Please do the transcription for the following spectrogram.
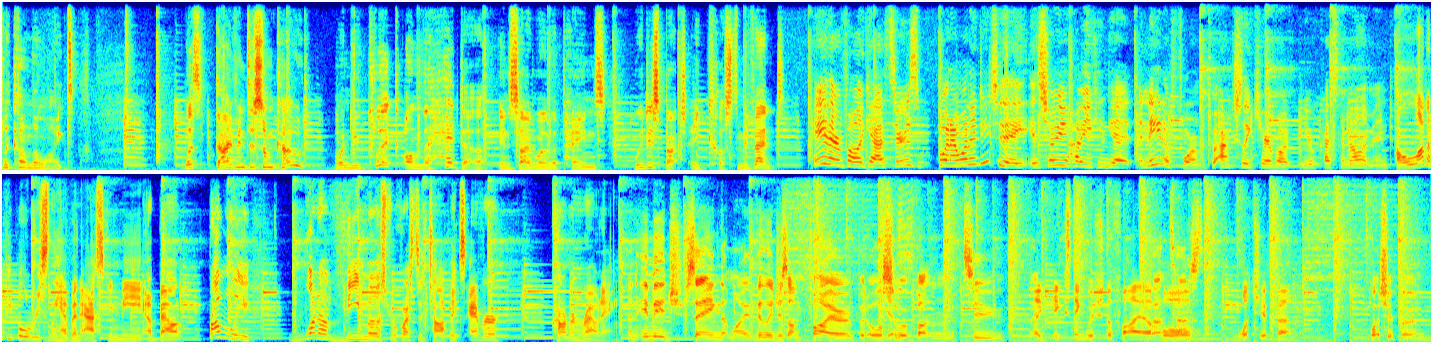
flick on the light. Let's dive into some code. When you click on the header inside one of the panes, we dispatch a custom event. Hey there, Polycasters! What I want to do today is show you how you can get a native form to actually care about your custom element. A lot of people recently have been asking me about probably one of the most requested topics ever, carbon routing. An image saying that my village is on fire, but also Yes. a button to Like extinguish the fire Fantastic. or watch it burn. watch it burn.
